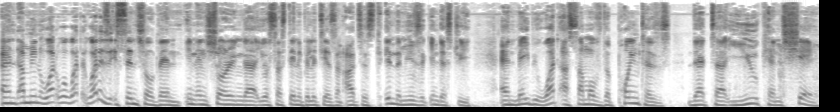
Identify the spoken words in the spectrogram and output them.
And I mean, what what what is essential then in ensuring uh, your sustainability as an artist in the music industry? And maybe what are some of the pointers that uh, you can share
